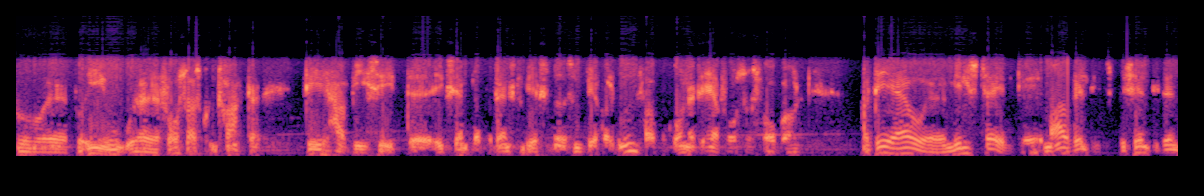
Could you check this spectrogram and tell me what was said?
på, øh, på EU-forsvarskontrakter. Øh, det har vi set øh, eksempler på danske virksomheder, som bliver holdt udenfor på grund af det her forsvarsforbehold. Og det er jo øh, mildest talt øh, meget vældigt, specielt i den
